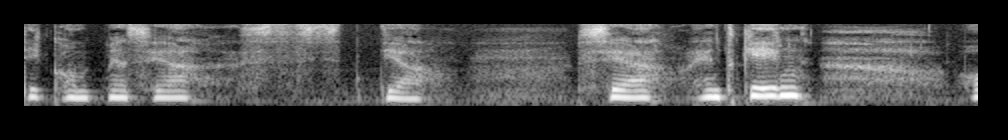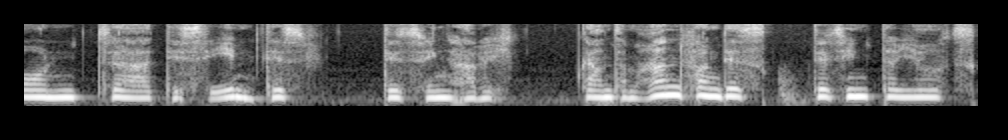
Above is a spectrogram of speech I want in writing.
die kommt mir sehr, ja, sehr entgegen und äh, das eben, das, deswegen habe ich ganz am Anfang des, des Interviews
